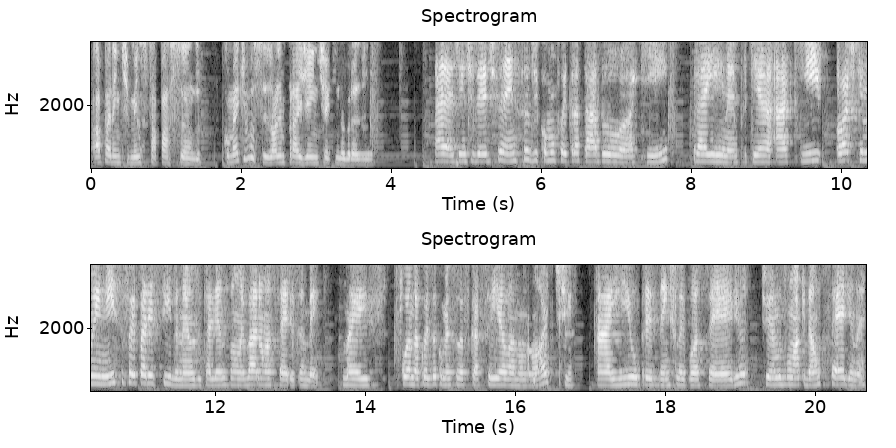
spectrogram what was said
aparentemente está passando, como é que vocês olham para a gente aqui no Brasil? Cara, a gente vê a diferença de como foi tratado aqui para ir, né? Porque aqui, eu acho que no início foi parecido, né? Os italianos não levaram a sério também. Mas quando a coisa começou a ficar feia lá no norte, aí o presidente levou a sério. Tivemos um lockdown sério, né?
